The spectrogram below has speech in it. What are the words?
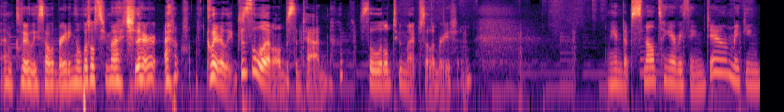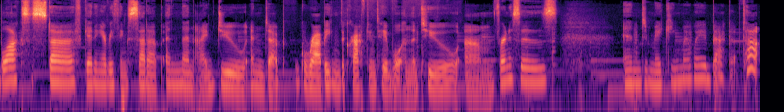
I'm clearly celebrating a little too much there. I don't, clearly, just a little, just a tad. Just a little too much celebration. we end up smelting everything down, making blocks of stuff, getting everything set up, and then I do end up grabbing the crafting table and the two um, furnaces and making my way back up top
